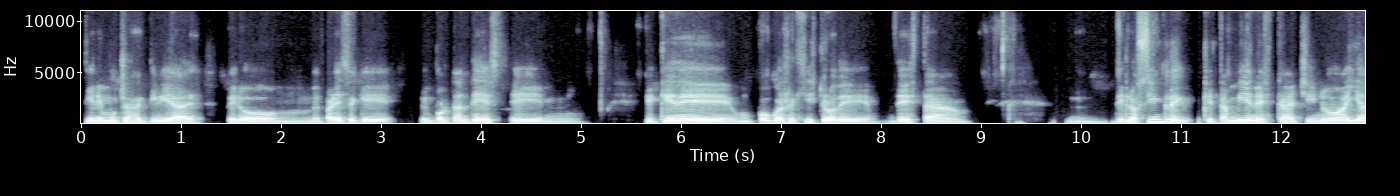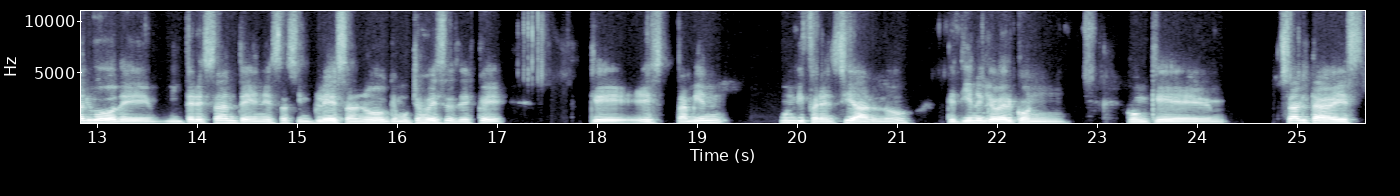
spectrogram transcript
tiene muchas actividades, pero me parece que lo importante es eh, que quede un poco el registro de, esta de lo simple que también es Cachi, ¿no? Hay algo de interesante en esa simpleza, ¿no? Que muchas veces es que, que es también un diferencial, ¿no? Que tiene que ver con, que Salta es,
